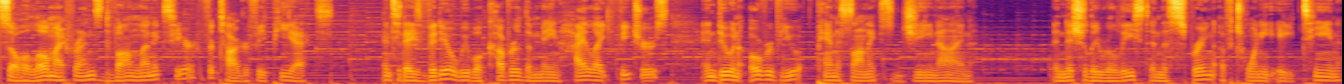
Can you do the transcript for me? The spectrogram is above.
So hello my friends, Devon Lennox here, Photography PX. In today's video we will cover the main highlight features and do an overview of Panasonic's G9. Initially released in the spring of 2018,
